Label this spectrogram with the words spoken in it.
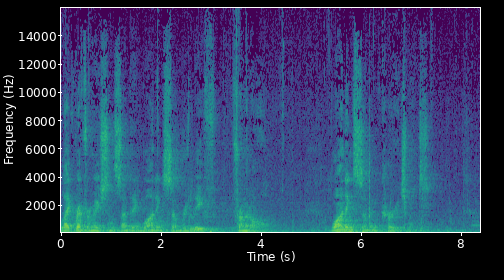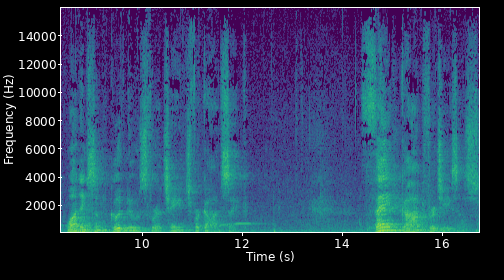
like Reformation Sunday, wanting some relief from it all, wanting some encouragement, wanting some good news for a change for God's sake. Thank God for Jesus,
